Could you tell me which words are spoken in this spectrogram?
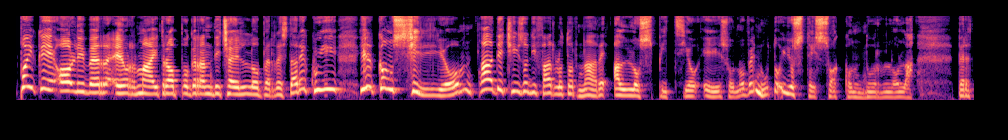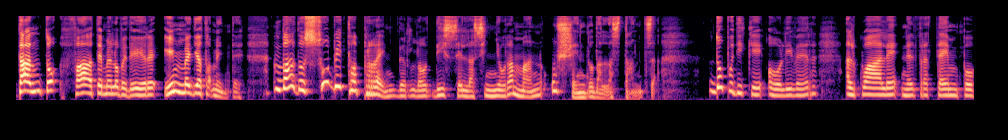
Poiché Oliver è ormai troppo grandicello per restare qui, il consiglio ha deciso di farlo tornare all'ospizio e sono venuto io stesso a condurlo là. Pertanto fatemelo vedere immediatamente. Vado subito a prenderlo, disse la signora Mann uscendo dalla stanza. Dopodiché Oliver, al quale nel frattempo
